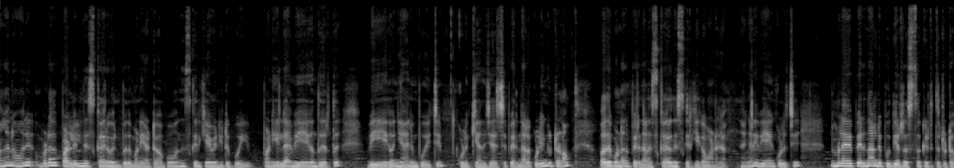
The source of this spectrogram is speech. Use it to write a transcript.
അങ്ങനെ ഓന് ഇവിടെ പള്ളിയിൽ നിസ്കാരം ഒൻപത് മണിയാട്ടോ. അപ്പോൾ ഓൻ നിസ്കരിക്കാൻ വേണ്ടിയിട്ട് പോയി. പണിയെല്ലാം വേഗം തീർത്ത് വേഗം ഞാനും പോയിട്ട് കുളിക്കാമെന്ന് വിചാരിച്ച് പെരുന്നാൾ കുളിയും കിട്ടണം. അപ്പോൾ അതേപോലെ പെരുന്നാൾ നിസ്കാരം നിസ്കരിക്കുക വേണമല്ലോ അങ്ങനെ വേഗം കുളിച്ച് നമ്മളെ പെരുന്നാളിന്റെ പുതിയ ഡ്രസ്സൊക്കെ എടുത്തിട്ടോ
